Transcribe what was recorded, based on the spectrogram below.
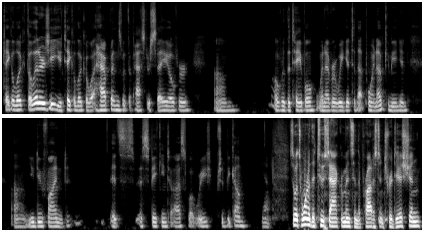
take a look at the liturgy, you take a look at what happens with the pastors say over um, over the table whenever we get to that point of communion, um, you do find it's, it's speaking to us what we should become. Yeah. So it's one of the two sacraments in the Protestant tradition.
